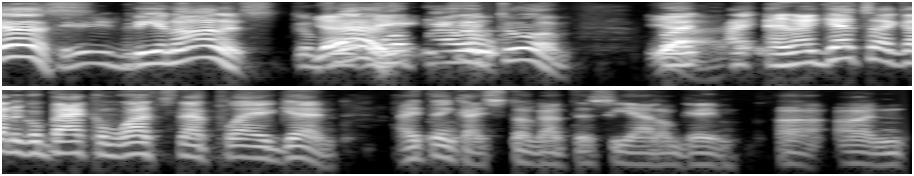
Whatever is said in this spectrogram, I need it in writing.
Yes, He's being honest. Yeah, more power so, to him. Yeah. But I, and I guess I got to go back and watch that play again. I think I still got the Seattle game uh, on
